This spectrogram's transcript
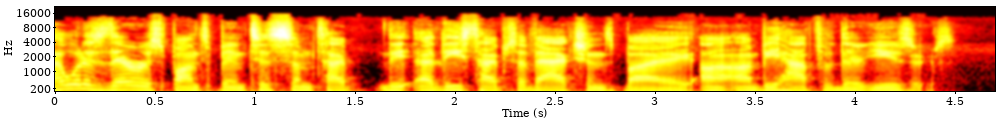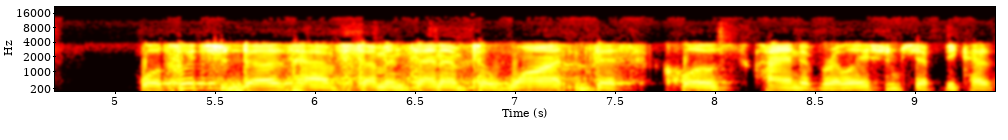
what has their response been to some type uh, these types of actions by uh, on behalf of their users? Well, Twitch does have some incentive to want this close kind of relationship because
